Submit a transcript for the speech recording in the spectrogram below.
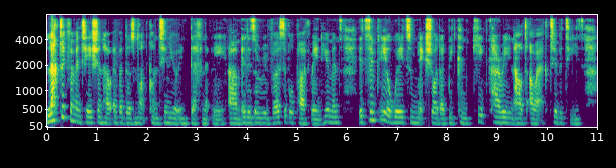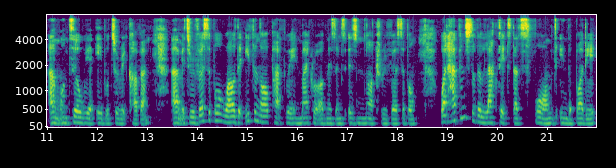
Lactic fermentation, however, does not continue indefinitely. Um, it is a reversible pathway in humans. It's simply a way to make sure that we can keep carrying out our activities um, until we are able to recover. Um, it's reversible while the ethanol pathway in microorganisms is not reversible. What happens to the lactate that's formed in the body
